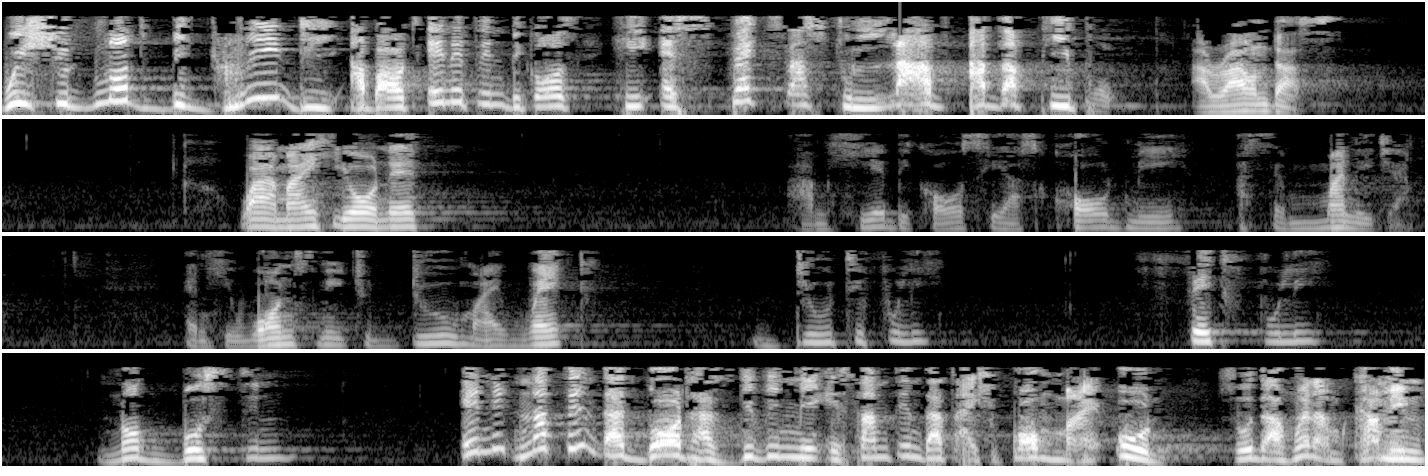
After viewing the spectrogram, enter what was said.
We should not be greedy about anything because he expects us to love other people around us. Why am I here on earth? I'm here because he has called me as a manager and he wants me to do my work dutifully, faithfully, not boasting. Any, nothing that God has given me is something that I should call my own so that when I'm coming,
